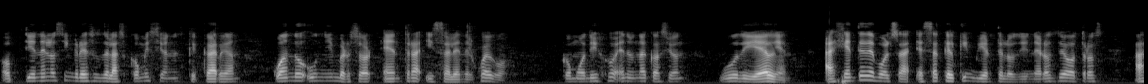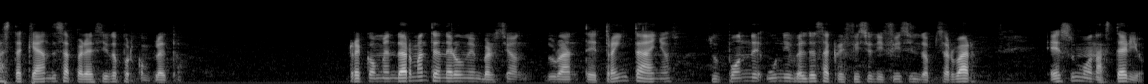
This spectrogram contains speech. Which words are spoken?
obtienen los ingresos de las comisiones que cargan cuando un inversor entra y sale en el juego. Como dijo en una ocasión Woody Allen, agente de bolsa es aquel que invierte los dineros de otros hasta que han desaparecido por completo. Recomendar mantener una inversión durante 30 años supone un nivel de sacrificio difícil de observar. Es un monasterio,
